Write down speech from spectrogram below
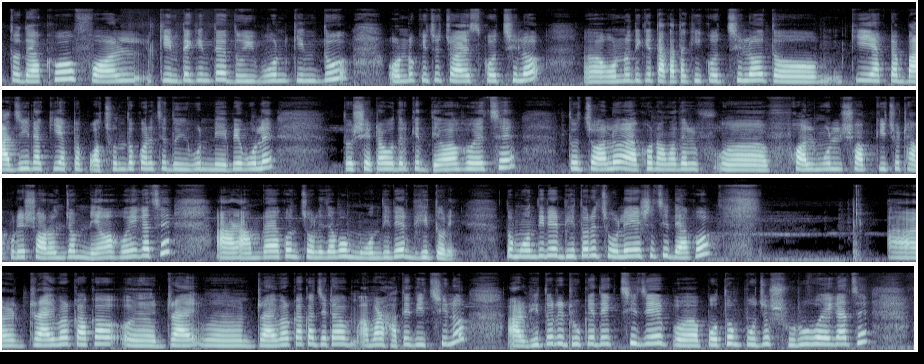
তো দেখো, ফল কিনতে কিনতে দুই বোন কিন্তু অন্য কিছু চয়েস করছিল অন্যদিকে তাকাতাকি করছিল। তো কি একটা বাজি না কি একটা পছন্দ করেছে দুই বোন নেবে বলে, তো সেটা ওদেরকে দেওয়া হয়েছে। তো চলো এখন আমাদের ফলমূল সব কিছু ঠাকুরের সরঞ্জাম নেওয়া হয়ে গেছে, আর আমরা এখন চলে যাব মন্দিরের ভিতরে। তো মন্দিরের ভিতরে চলে এসেছি, দেখো। আর ড্রাইভার কাকা ড্রাই ড্রাইভার কাকা যেটা আমার হাতে দিচ্ছিল, আর ভিতরে ঢুকে দেখছি যে প্রথম পুজো শুরু হয়ে গেছে,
